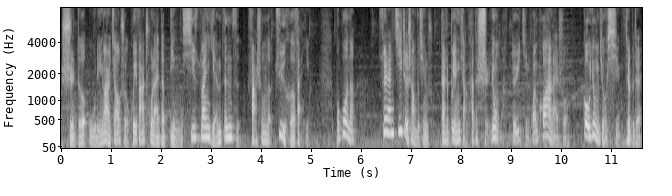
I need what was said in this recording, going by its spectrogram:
使得五零二胶水挥发出来的丙烯酸盐分子发生了聚合反应。不过呢，虽然机制尚不清楚，但是不影响它的使用嘛。对于警官破案来说，够用就行，对不对？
